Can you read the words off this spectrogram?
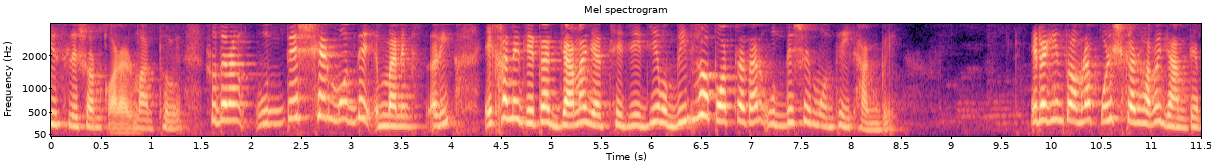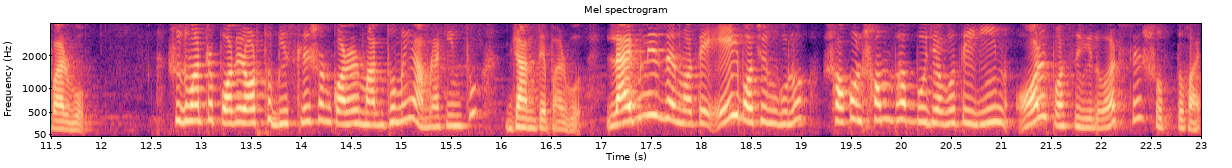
বিশ্লেষণ করার মাধ্যমে। সুতরাং উদ্দেশ্যের মধ্যে মানে সরি এখানে যেটা জানা যাচ্ছে যে যে বিধেয় পদটা তার উদ্দেশ্যের মধ্যেই থাকবে। এটা কিন্তু আমরা পরিষ্কারভাবে জানতে পারব। শুধুমাত্র পদের অর্থ বিশ্লেষণ করার মাধ্যমেই আমরা কিন্তু জানতে পারব। লাইবনিজের মতে এই বচনগুলো সকল সম্ভাব্য জগতে ইন অল পসিবল ওয়ার্ডসের সত্য হয়।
